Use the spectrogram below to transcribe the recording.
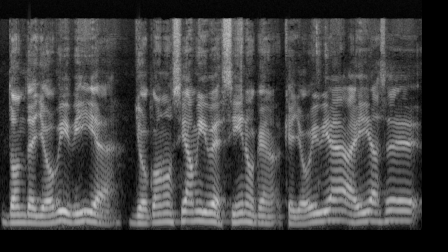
donde yo vivía, yo conocí a mi vecino que, que yo vivía ahí hace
